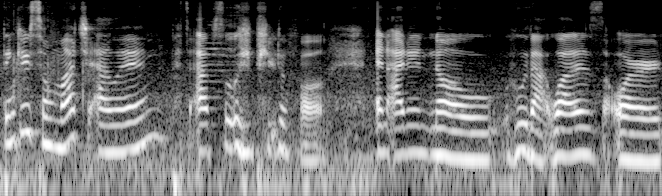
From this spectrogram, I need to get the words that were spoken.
Thank you so much, Ellen. That's absolutely beautiful. And I didn't know who that was or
